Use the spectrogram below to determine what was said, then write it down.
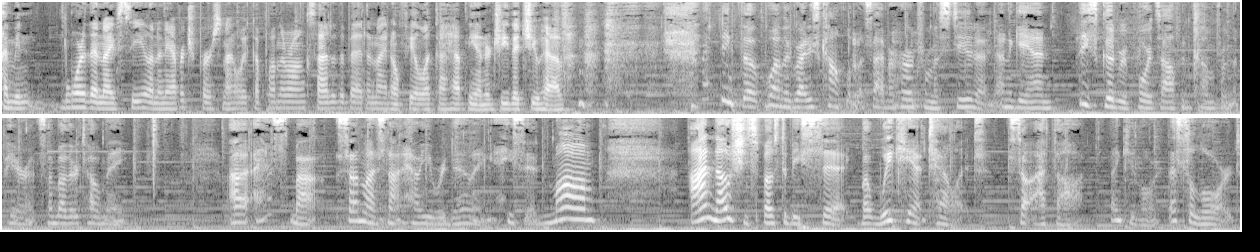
I mean, more than I see on an average person. I wake up on the wrong side of the bed and I don't feel like I have the energy that you have. I think the, one of the greatest compliments I ever heard from a student, and again, these good reports often come from the parents. My mother told me, I asked my son last night how you were doing. He said, Mom, I know she's supposed to be sick, but we can't tell it. So I thought, thank you, Lord. That's the Lord,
